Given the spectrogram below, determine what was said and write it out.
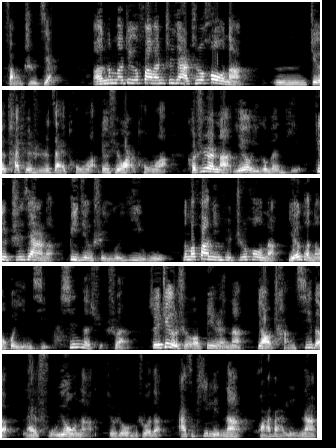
放支架啊。那么这个放完支架之后呢，嗯，这个它确实是再通了，这个血管通了。可是呢，也有一个问题，这个支架呢毕竟是一个异物，那么放进去之后呢，也可能会引起新的血栓。所以这个时候，病人呢要长期的来服用呢，就是我们说的阿司匹林呐、华法林呐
